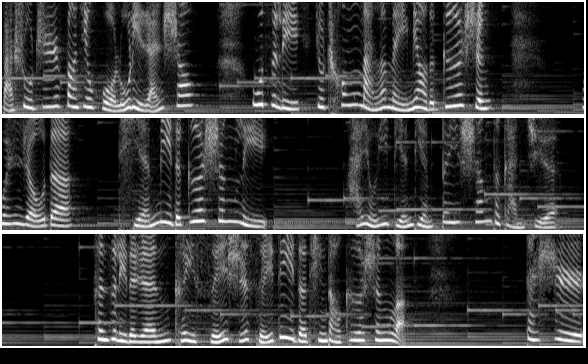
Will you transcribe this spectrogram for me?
把树枝放进火炉里燃烧。屋子里就充满了美妙的歌声，温柔的、甜蜜的歌声里，还有一点点悲伤的感觉。村子里的人可以随时随地的听到歌声了，但是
